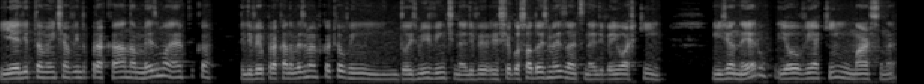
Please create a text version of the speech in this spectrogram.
E ele também tinha vindo pra cá na mesma época. Ele veio pra cá na mesma época que eu vim, em 2020, né? Ele, veio, ele chegou só dois meses antes, né? Ele veio, acho que em, em janeiro e eu vim aqui em março, né?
